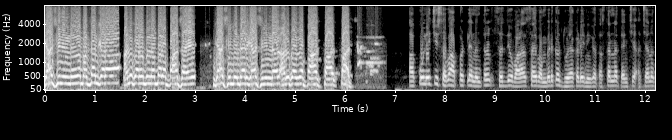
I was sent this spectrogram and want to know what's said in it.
गॅस सिलेंडरला मतदान करावा. अनुकरण नंबर पाच आहे. गॅस सिलेंडर गॅस सिलेंडर अनुकरण पाच पाच पाच. अकोलेची सभा आपटल्यानंतर सद्य बाळासाहेब आंबेडकर धुळ्याकडे निघत असताना त्यांची अचानक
